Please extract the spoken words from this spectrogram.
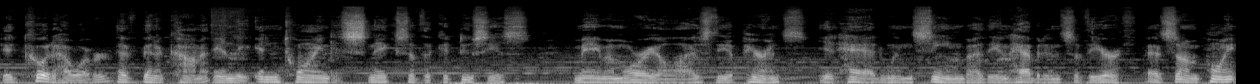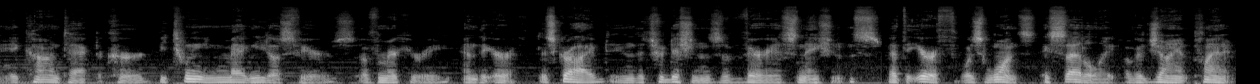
It could, however, have been a comet, and the entwined snakes of the caduceus may memorialize the appearance it had when seen by the inhabitants of the Earth. At some point, a contact occurred between magnetospheres of Mercury and the Earth, described in the traditions of various nations. That the Earth was once a satellite of a giant planet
